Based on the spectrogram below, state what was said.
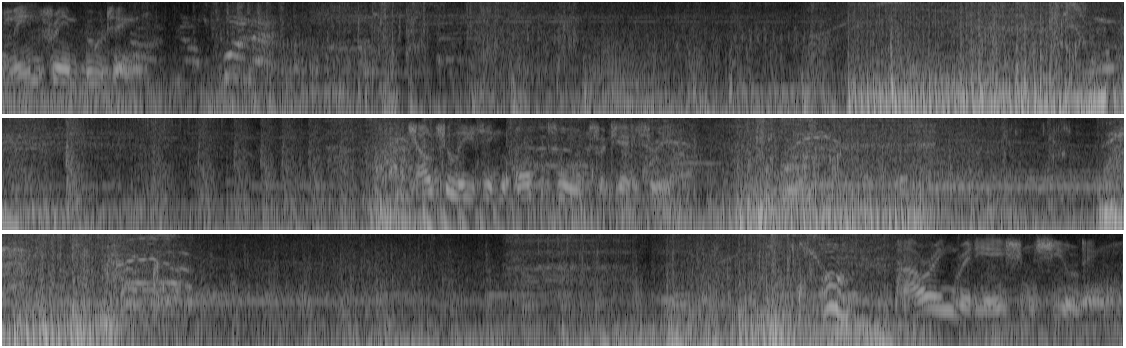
mainframe booting. Calculating orbital trajectory. Radiation shielding.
